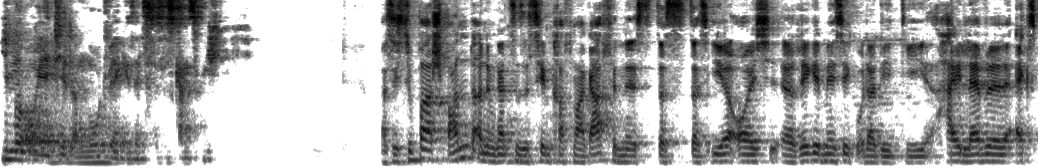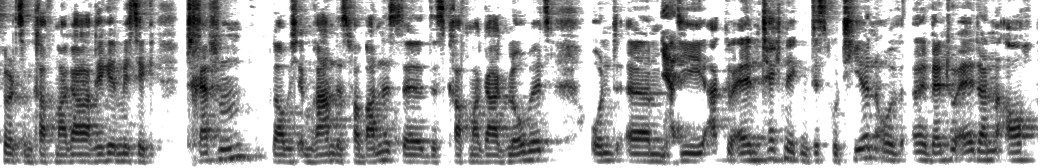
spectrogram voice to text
immer orientiert am Notwehrgesetz, das ist ganz wichtig. Was ich super spannend an dem ganzen System Kraft Maga finde, ist, dass, dass ihr euch äh, regelmäßig oder die, die High-Level-Experts im Kraft Maga regelmäßig treffen, glaube ich, im Rahmen des Verbandes der, des Kraft Maga Globals und ähm, ja. die aktuellen Techniken diskutieren und eventuell dann auch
